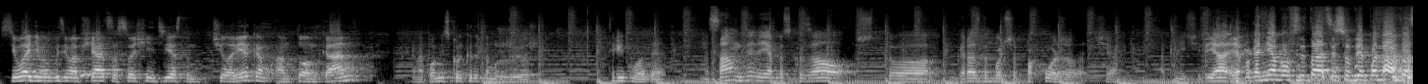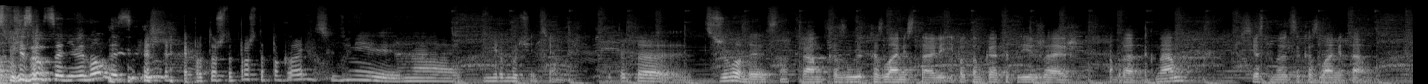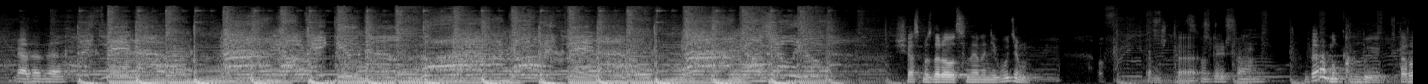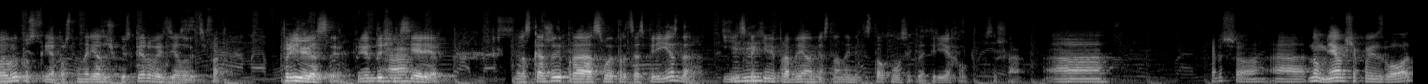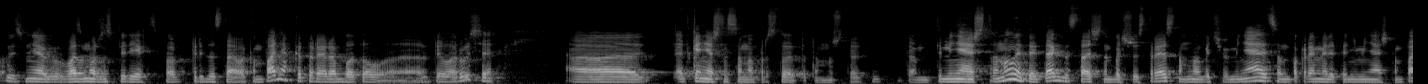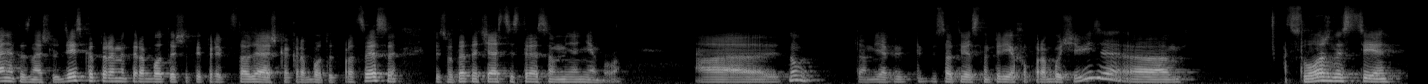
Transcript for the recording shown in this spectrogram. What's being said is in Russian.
Сегодня мы будем общаться с очень интересным человеком, Антон Кан. Напомни, сколько ты там уже живешь? Три года. На самом деле я бы сказал, что гораздо больше похожего, чем отличий. Я, я пока не был в ситуации, чтобы мне понадобилась презумпция невиновности. Про то, что просто поговорить с людьми на нерабочие темы. Вот это тяжело дается. Там козлы, козлами стали, и потом, когда ты приезжаешь обратно к нам, все становятся козлами там. Да-да-да. Сейчас мы здороваться, наверное, не будем, потому что... Смотри сам. Да, ну как бы второй выпуск, я просто нарезочку из первого сделаю, типа приветствия в предыдущих А. сериях. Расскажи про свой процесс переезда и с Мгм. какими проблемами основными ты столкнулся, когда переехал в США. А, Хорошо. А, Ну, мне вообще повезло. То есть мне возможность переехать предоставила компания, в которой я работал э, в Беларуси. А, Это, конечно, самое простое, потому что там, ты меняешь страну, это и так достаточно большой стресс, там много чего меняется, но, по крайней мере, ты не меняешь компанию, ты знаешь людей, с которыми ты работаешь, и ты представляешь, как работают процессы. То есть вот этой части стресса у меня не было. А, ну, там я, соответственно, переехал по рабочей визе. Сложности,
